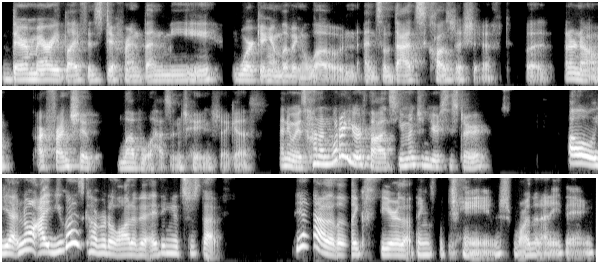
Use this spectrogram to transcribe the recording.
their married life is different than me working and living alone. And so that's caused a shift. But I don't know. Our friendship level hasn't changed, I guess. Anyways, Hanan, what are your thoughts? You mentioned your sister. Oh yeah, no, I you guys covered a lot of it. I think it's just that, yeah, that, like fear that things will change more than anything.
